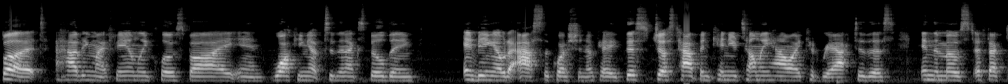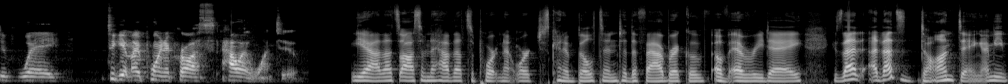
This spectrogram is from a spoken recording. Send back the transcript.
But having my family close by and walking up to the next building and being able to ask the question, okay, this just happened. Can you tell me how I could react to this in the most effective way to get my point across how I want to? Yeah, that's awesome to have that support network just kind of built into the fabric of, of every day because that uh, that's daunting. I mean,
